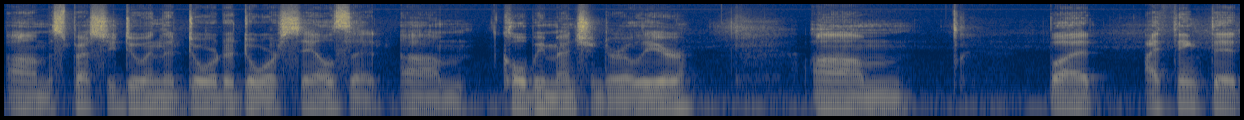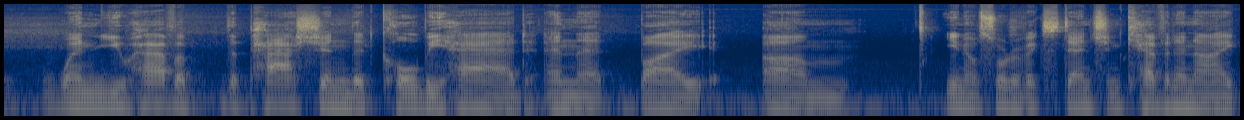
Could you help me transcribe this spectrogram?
um, especially doing the door to door sales that Colby mentioned earlier. Um, but I think that when you have a, the passion that Colby had, and that by um, you know sort of extension, Kevin and I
